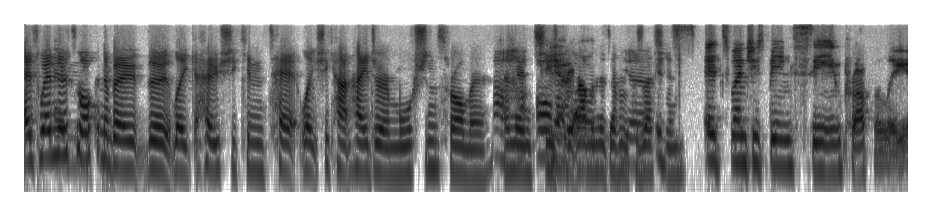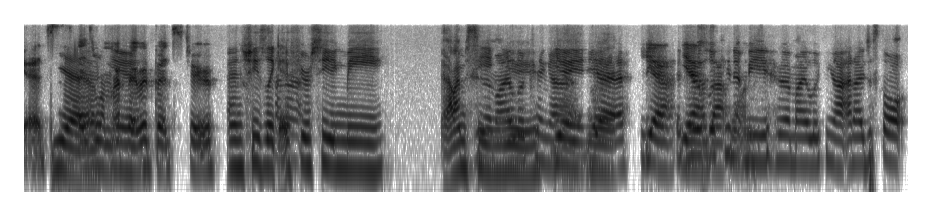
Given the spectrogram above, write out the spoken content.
It's when they're Um, talking about the like how she can te- like she can't hide her emotions from her, and then Uh-huh. Oh she's my like, I'm in a different yeah. position. It's it's when she's being seen properly. It's Yeah. it's one of my Yeah. favorite bits too. And she's like, Uh, if you're seeing me, I'm Who seeing am I you. looking at? Yeah, yeah, yeah. Yeah, If yeah. you're looking that at one. me, who am I looking at? And I just thought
